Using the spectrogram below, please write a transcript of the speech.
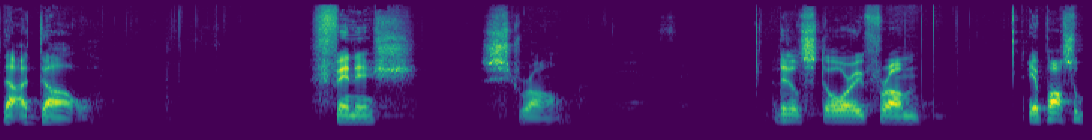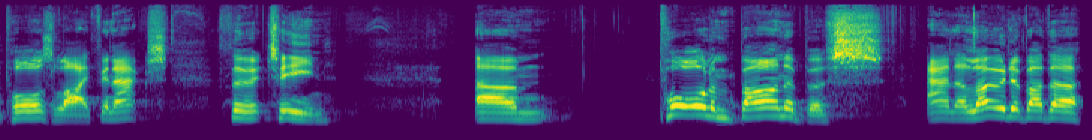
that are dull. Finish strong. A little story from the Apostle Paul's life in Acts 13. Um, Paul and Barnabas and a load of other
